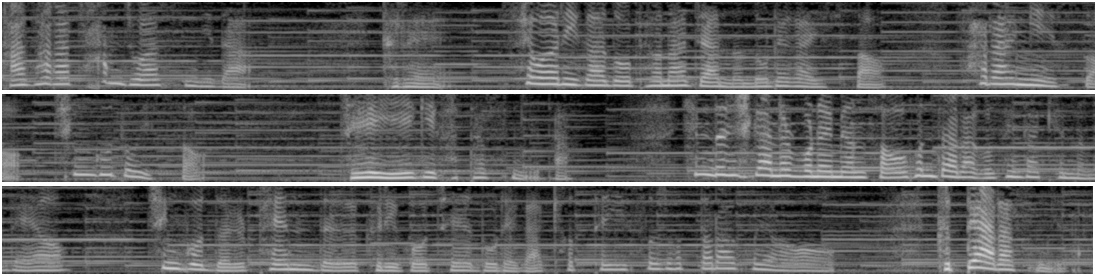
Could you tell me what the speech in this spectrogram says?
가사가 참 좋았습니다. 그래, 세월이 가도 변하지 않는 노래가 있어. 사랑이 있어. 친구도 있어. 제 얘기 같았습니다. 힘든 시간을 보내면서 혼자라고 생각했는데요. 친구들, 팬들, 그리고 제 노래가 곁에 있어 줬더라고요. 그때 알았습니다.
